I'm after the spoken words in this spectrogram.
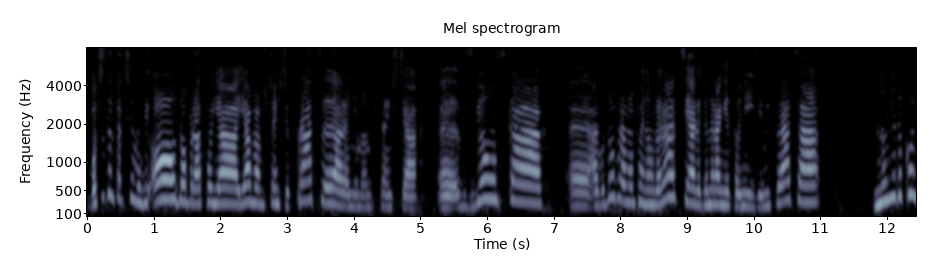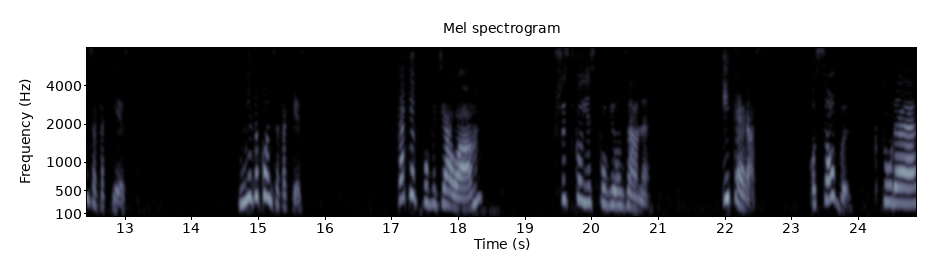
bo czasem tak się mówi, o dobra, to ja, ja mam szczęście w pracy, ale nie mam szczęścia e, w związkach, albo dobra, mam fajną relację, ale generalnie to nie idzie mi praca. No nie do końca tak jest. Nie do końca tak jest. Tak jak powiedziałam, wszystko jest powiązane. I teraz osoby, które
